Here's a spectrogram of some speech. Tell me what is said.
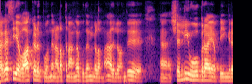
ரகசிய வாக்கெடுப்பு வந்து நடத்துனாங்க புதன்கிழமை. அதுல வந்து ஷெல்லி ஓப்ராய் அப்படிங்கிற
